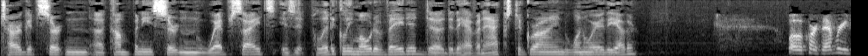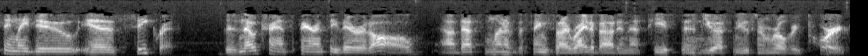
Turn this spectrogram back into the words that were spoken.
target certain uh, companies, certain websites? Is it politically motivated? Uh, do they have an axe to grind one way or the other? Well, of course, everything they do is secret. There's no transparency there at all. Uh, that's one of the things that I write about in that piece in U.S. News and World Report.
